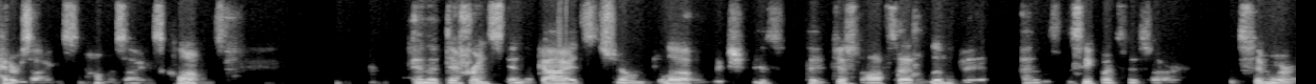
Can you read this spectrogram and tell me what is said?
heterozygous and homozygous clones. And the difference in the guides shown below, which is just offset a little bit, and the sequences are similar,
